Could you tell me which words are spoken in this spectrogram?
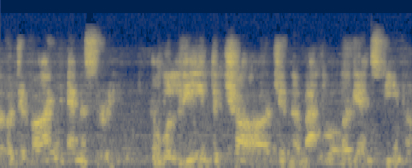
of a divine emissary who will lead the charge in the battle against evil.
